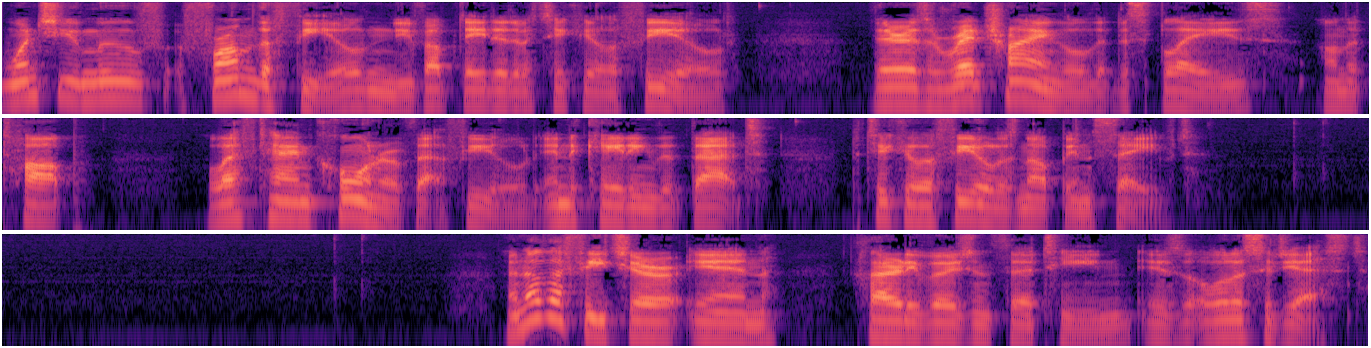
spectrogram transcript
once you move from the field and you've updated a particular field, there is a red triangle that displays on the top left hand corner of that field, indicating that that particular field has not been saved. Another feature in Clarity version 13 is Auto Suggest.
